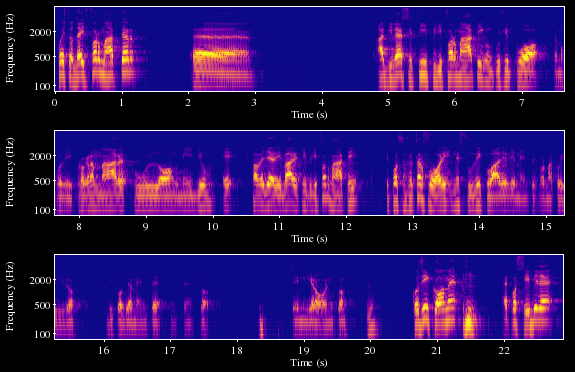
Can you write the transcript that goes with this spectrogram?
questo date formatter eh, ha diversi tipi di formati con cui si può diciamo così, programmare full, long, medium e ci fa vedere i vari tipi di formati che possono saltare fuori, nessuno dei quali ovviamente il formato ISO, dico ovviamente in senso semi-ironico. Mm? Così come è possibile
